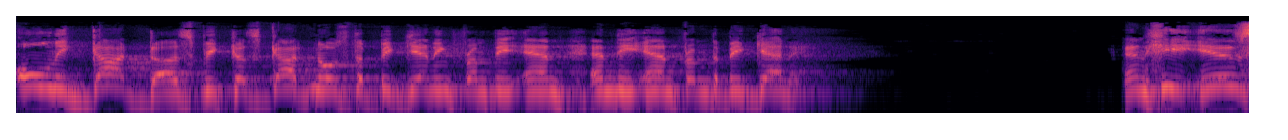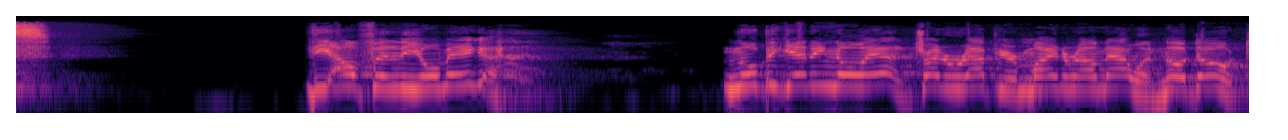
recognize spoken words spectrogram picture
Only God does because God knows the beginning from the end and the end from the beginning. And he is the Alpha and the Omega. No beginning, no end. Try to wrap your mind around that one. No, don't.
